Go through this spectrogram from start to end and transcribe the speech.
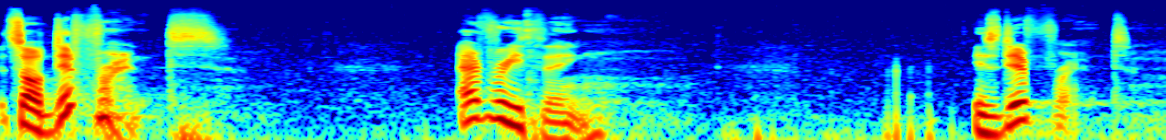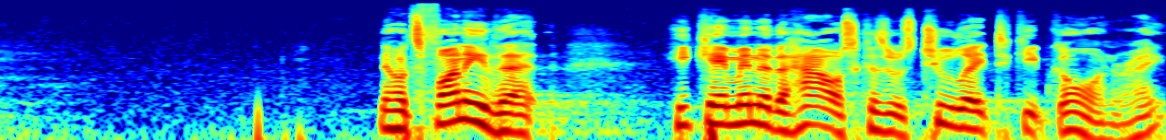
It's all different. Everything is different. Now, it's funny that he came into the house because it was too late to keep going, right?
